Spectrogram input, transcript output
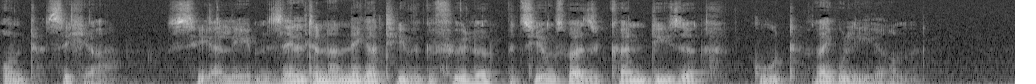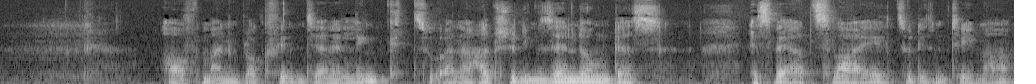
und sicher. Sie erleben seltener negative Gefühle bzw. können diese gut regulieren. Auf meinem Blog finden Sie einen Link zu einer halbstündigen Sendung des SWR 2 zu diesem Thema.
